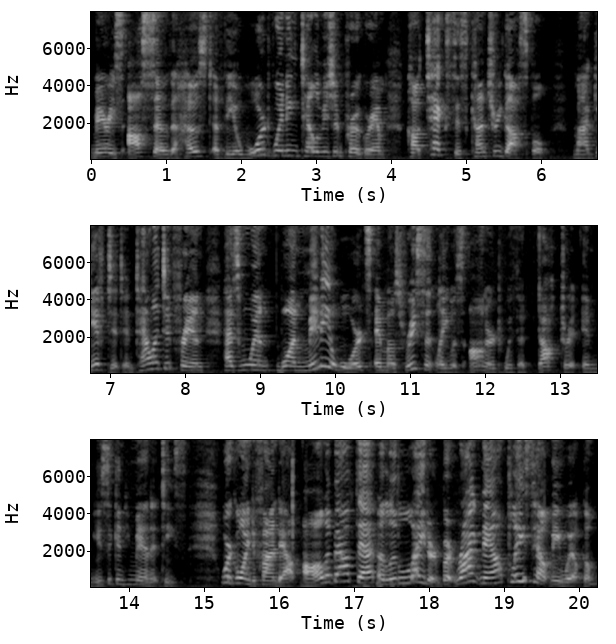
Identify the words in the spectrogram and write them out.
Mary's also the host of the award winning television program called Texas Country Gospel. My gifted and talented friend has won, won many awards and most recently was honored with a doctorate in music and humanities. We're going to find out all about that a little later, but right now, please help me welcome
